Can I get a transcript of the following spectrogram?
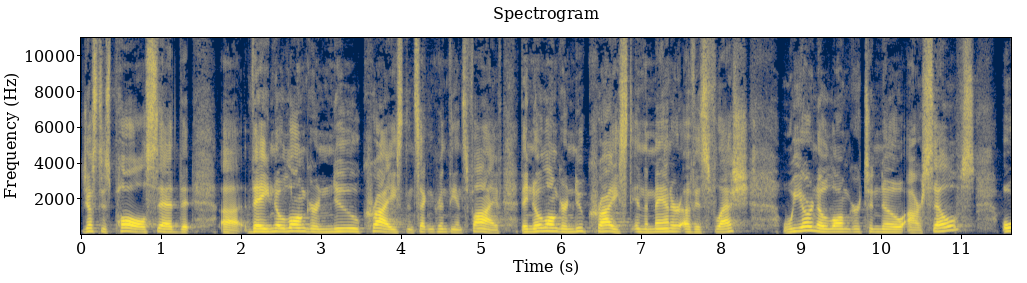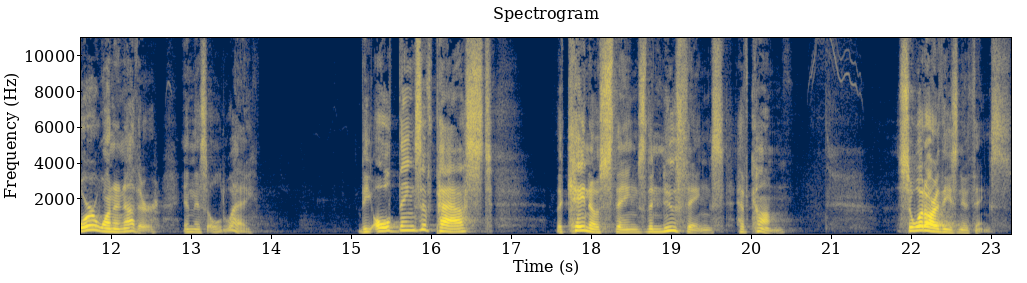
Just as Paul said that uh, they no longer knew Christ in 2 Corinthians 5, they no longer knew Christ in the manner of his flesh, we are no longer to know ourselves or one another in this old way. The old things have passed, the kainos things, the new things have come. So, what are these new things?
